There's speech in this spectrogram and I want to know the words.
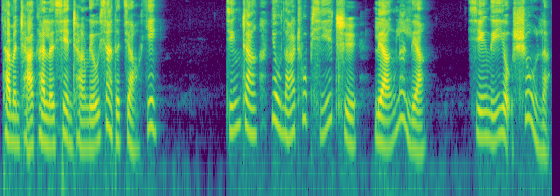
他们查看了现场留下的脚印。警长又拿出皮尺量了量，心里有数了。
